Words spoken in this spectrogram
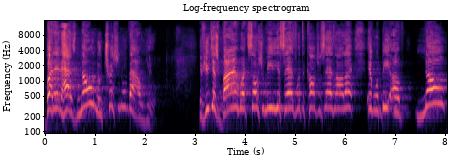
but it has no nutritional value. If you're just buying what social media says, what the culture says, all that, it will be of no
